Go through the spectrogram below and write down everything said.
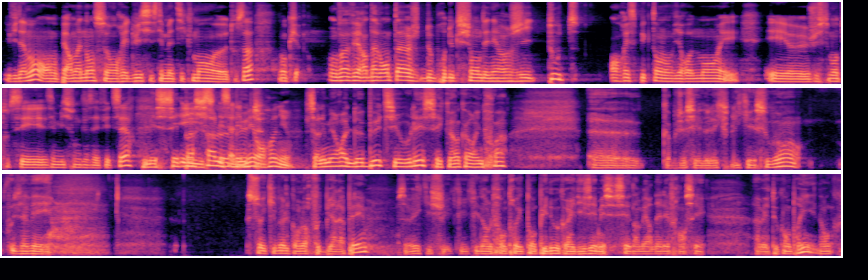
Évidemment, en permanence, on réduit systématiquement tout ça. Donc, on va vers davantage de production d'énergie toute en respectant l'environnement et, et euh, justement toutes ces émissions de gaz à effet de serre. Mais c'est pas ça le ça but. les met en rogne. Ça les met en rogne. Le but, si vous voulez, c'est qu'encore une fois, euh, comme j'essaie de l'expliquer souvent, vous avez ceux qui veulent qu'on leur foute bien la paix. Vous savez, qui, dans le fond avec Pompidou quand il disait mais c'est d'emmerder les Français, avaient tout compris. Donc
